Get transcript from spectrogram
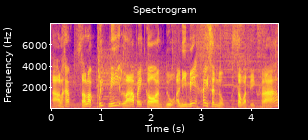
เอาละครับสำหรับคลิปนี้ลาไปก่อน ดูอนิเมะให้สนุก สวัสดีครับ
